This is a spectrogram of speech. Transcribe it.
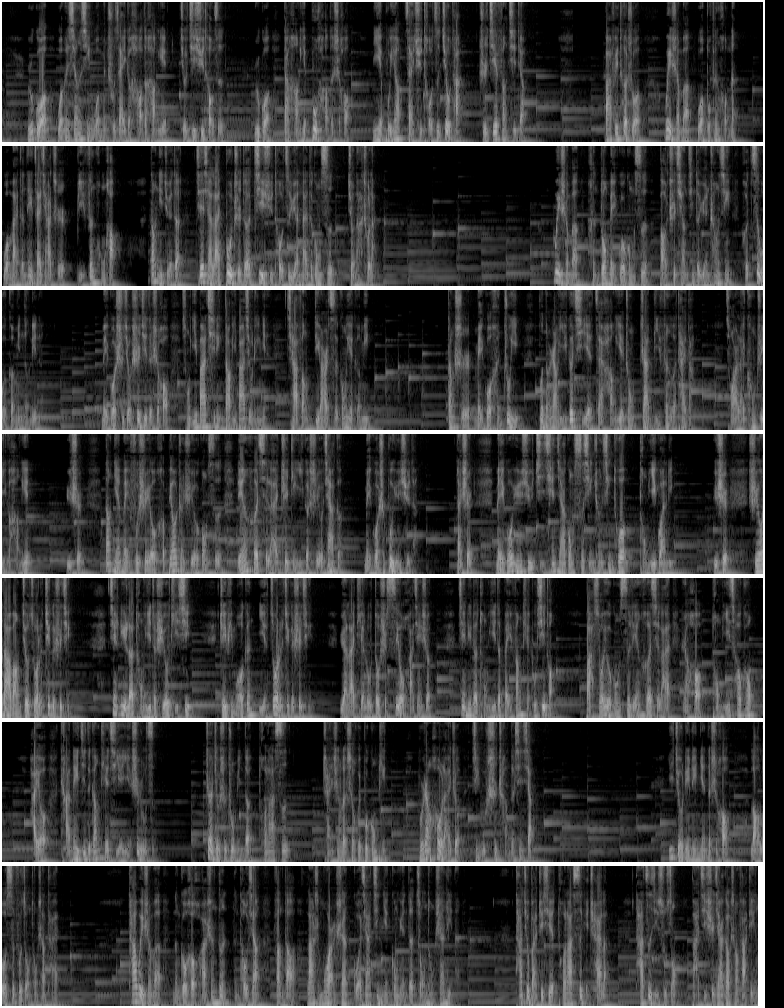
如果我们相信我们处在一个好的行业，就继续投资；如果当行业不好的时候，你也不要再去投资救它。”直接放弃掉。巴菲特说：“为什么我不分红呢？我买的内在价值比分红好。当你觉得接下来不值得继续投资原来的公司，就拿出来。”为什么很多美国公司保持强劲的原创性和自我革命能力呢？美国十九世纪的时候，从一八七零到一八九零年，恰逢第二次工业革命。当时美国很注意，不能让一个企业在行业中占比份额太大，从而来控制一个行业。于是，当年美孚石油和标准石油公司联合起来制定一个石油价格，美国是不允许的。但是，美国允许几千家公司形成信托，统一管理。于是，石油大王就做了这个事情，建立了统一的石油体系。J.P. 摩根也做了这个事情。原来铁路都是私有化建设，建立了统一的北方铁路系统，把所有公司联合起来，然后统一操控。还有卡内基的钢铁企业也是如此。这就是著名的托拉斯，产生了社会不公平，不让后来者进入市场的现象。一九零零年的时候，老罗斯福总统上台。他为什么能够和华盛顿等头像放到拉什莫尔山国家纪念公园的总统山里呢？他就把这些托拉斯给拆了，他自己诉讼，把几十家告上法庭。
